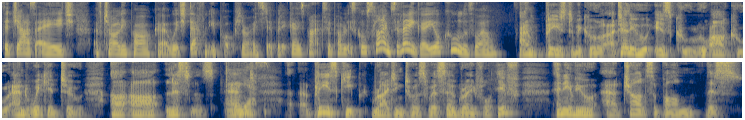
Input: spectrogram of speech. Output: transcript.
the jazz age of Charlie Parker, which definitely popularized it, but it goes back to public school slang. So there you go, you're cool as well. I'm pleased to be cool. I tell you who is cool, who are cool and wicked too, are our listeners. Oh, and oh, yes. Uh, please keep writing to us. We're so grateful. If any of you had chance upon this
